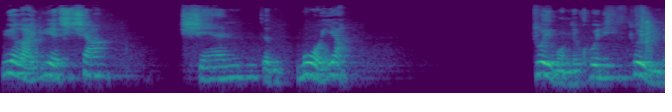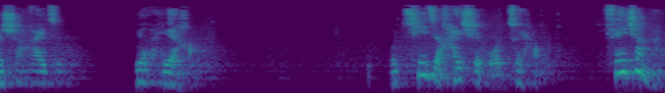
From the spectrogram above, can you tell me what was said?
越来越像神的模样。对我们的婚姻，对我们的小孩子。越来越好。我妻子还是我最好的朋友非常好。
